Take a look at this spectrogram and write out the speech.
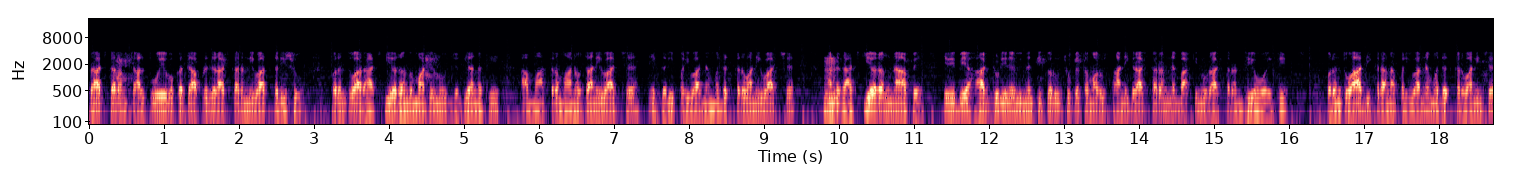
રાજકારણ ચાલતું હોય એ વખતે આપણે જે રાજકારણની વાત કરીશું, પરંતુ આ રાજકીય રંગ માટેનું જગ્યા નથી. આ માત્ર માનવતાની વાત છે, એક ગરીબ પરિવારને મદદ કરવાની વાત છે. અને રાજકીય રંગ ના આપે એવી બે હાથ જોડીને વિનંતી કરું છું કે તમારું સ્થાનિક રાજકારણ ને બાકીનું રાજકારણ જે હોય તે. પરંતુ આ દીકરાના પરિવારને મદદ કરવાની છે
